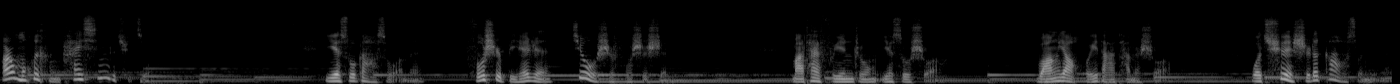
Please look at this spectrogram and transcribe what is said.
而我们会很开心的去做。耶稣告诉我们，服侍别人就是服侍神。马太福音中，耶稣说：“王要回答他们说，我确实的告诉你们，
